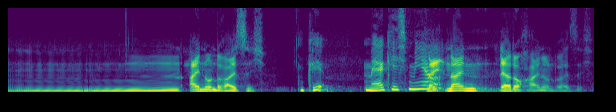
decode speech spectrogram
Mm, 31. Okay. Merke ich mir? Nein, nein, ja doch, 31.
